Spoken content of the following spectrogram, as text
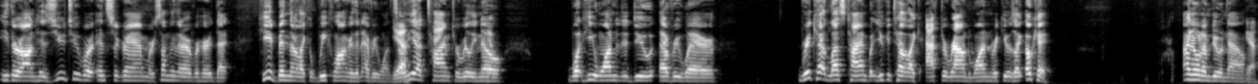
either on his YouTube or Instagram or something that I overheard that he had been there like a week longer than everyone, Yeah. so he had time to really know what he wanted to do everywhere. Rick had less time, but you could tell like after round one, Ricky was like, "Okay, I know what I'm doing now." Yeah.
